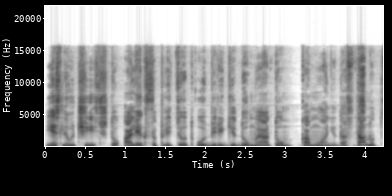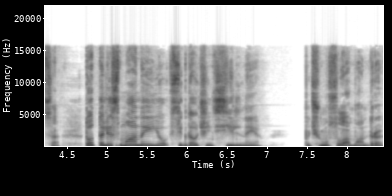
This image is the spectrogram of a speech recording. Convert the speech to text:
Если учесть, что Алекса плетет обереги, думая о том, кому они достанутся, то талисманы ее всегда очень сильные. «Почему саламандра?»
